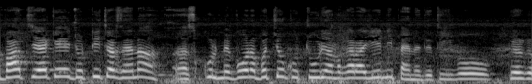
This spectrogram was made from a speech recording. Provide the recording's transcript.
बात यह है कि जो टीचर्स है ना स्कूल में वो ना बच्चों को चूड़ियाँ वगैरह ये नहीं पहने देती वो फिर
